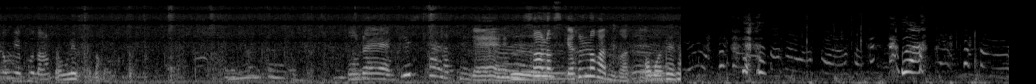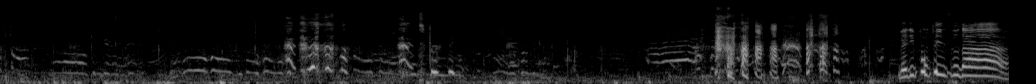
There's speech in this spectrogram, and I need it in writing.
너무 예쁘다. 너무 예쁘다. 물에 크리스탈 같은 게 음. 수월롭게 흘러가는 것 같아. 어머 세상에. 메리 포핀스다.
